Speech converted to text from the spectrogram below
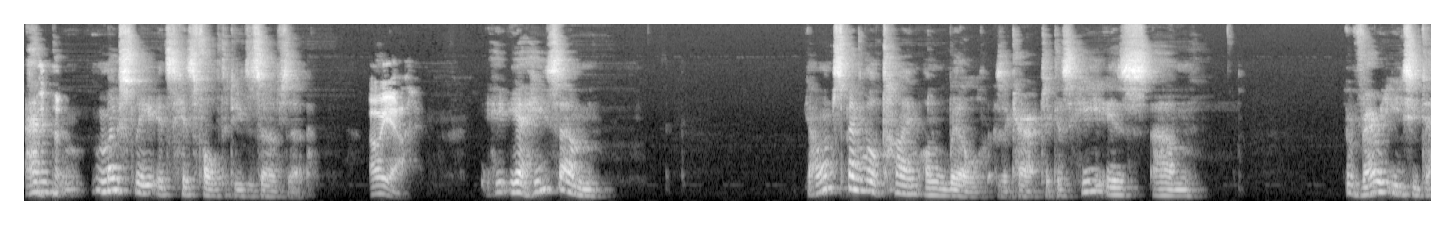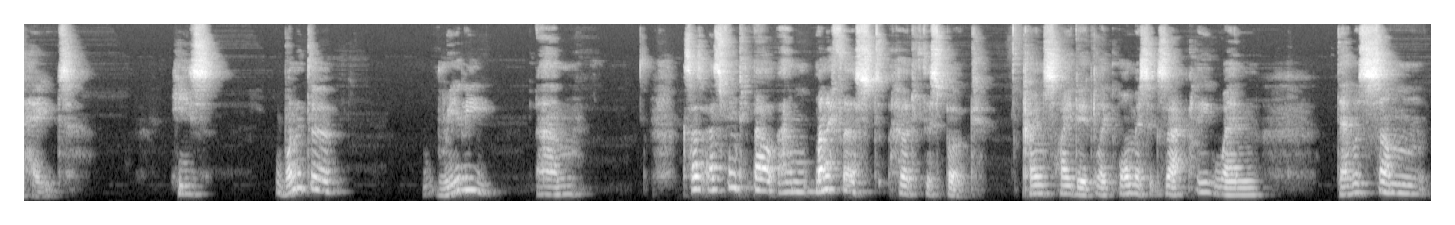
and mostly it's his fault that he deserves it. oh yeah. He, yeah, he's um. Yeah, I want to spend a little time on Will as a character because he is um. Very easy to hate. He's one of the really um. Because I, was- thinking about um when I first heard of this book, coincided like almost exactly when there was some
